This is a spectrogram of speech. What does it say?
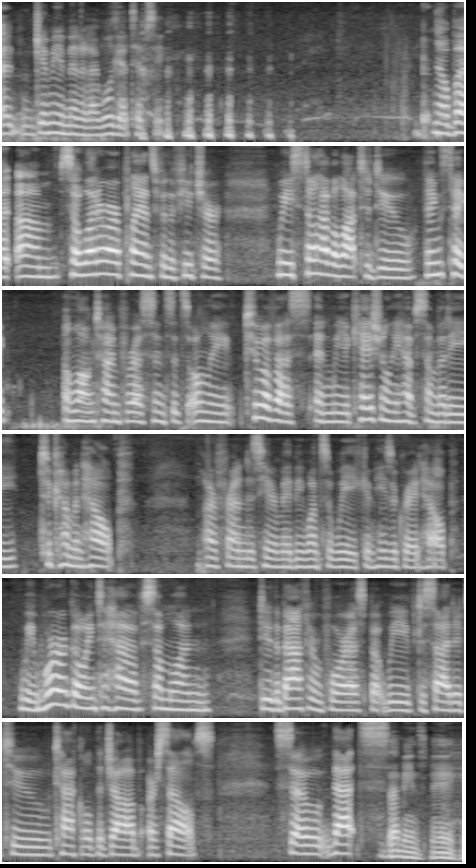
Uh, give me a minute, I will get tipsy. no, but um, so what are our plans for the future? We still have a lot to do. Things take a long time for us since it's only two of us, and we occasionally have somebody to come and help. Our friend is here maybe once a week, and he's a great help. We were going to have someone do the bathroom for us, but we've decided to tackle the job ourselves. So that's That means me.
